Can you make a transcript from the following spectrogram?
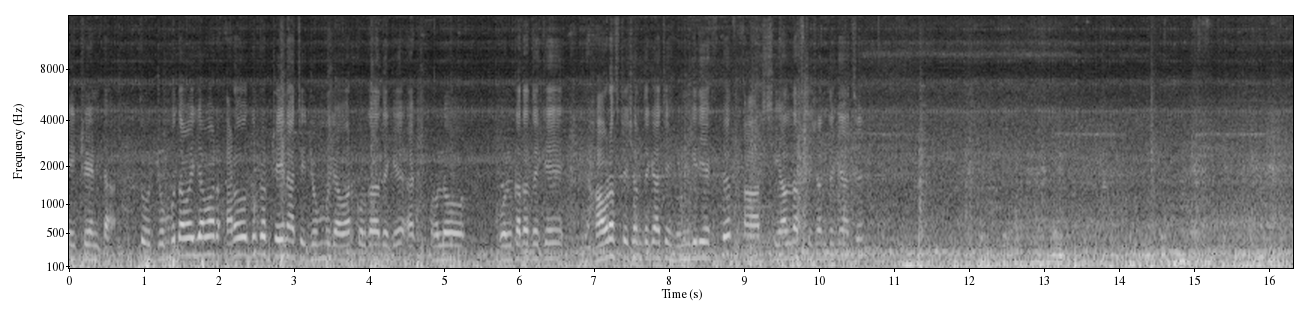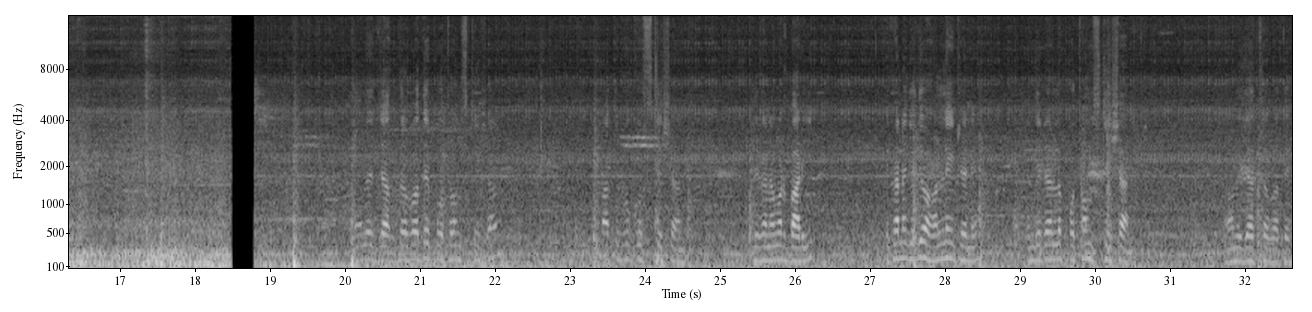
এই ট্রেনটা। তো জম্মুতাবাই যাওয়ার আরও দুটো ট্রেন আছে জম্মু যাওয়ার, কলকাতা থেকে। এক হলো কলকাতা থেকে, হাওড়া স্টেশন থেকে আছে হিমগিরি এক্সপ্রেস আর শিয়ালদা স্টেশন থেকে আছে আমাদের যাত্রাপথে প্রথম স্টেশন, পাতিপুকুর স্টেশন, যেখানে আমার বাড়ি। এখানে যদিও হল নেই ট্রেনে, কিন্তু এটা হলো প্রথম স্টেশন আমাদের যাত্রাপথে।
